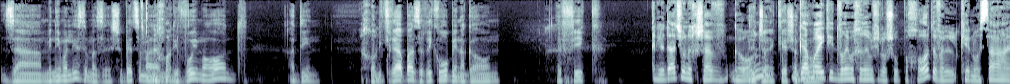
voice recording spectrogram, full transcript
זה המינימליזם הזה, שבעצם נכון. הליווי מאוד עדין. נכון. במקרה הבא זה ריק רובין הגאון, הפיק, אני יודעת שהוא נחשב גאון. וג'וני קאש גם הגאון. ראיתי דברים אחרים שלו שהוא פחות, אבל כן, הוא עשה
